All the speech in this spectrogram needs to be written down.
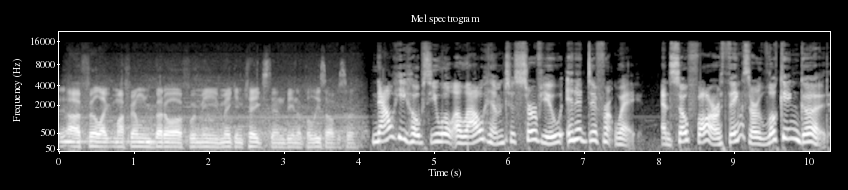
I feel like my family better off with me making cakes than being a police officer. Now he hopes you will allow him to serve you in a different way. And so far, things are looking good.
